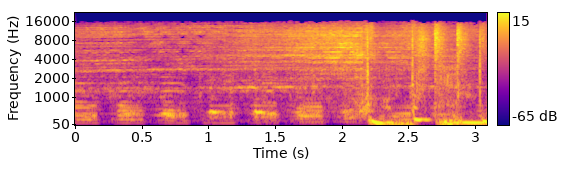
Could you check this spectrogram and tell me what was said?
Thank you.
